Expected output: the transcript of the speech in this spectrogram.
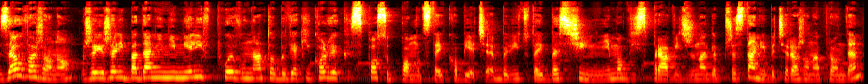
Zauważono, że jeżeli badani nie mieli wpływu na to, by w jakikolwiek sposób pomóc tej kobiecie, byli tutaj bezsilni, nie mogli sprawić, że nagle przestanie być rażona prądem,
